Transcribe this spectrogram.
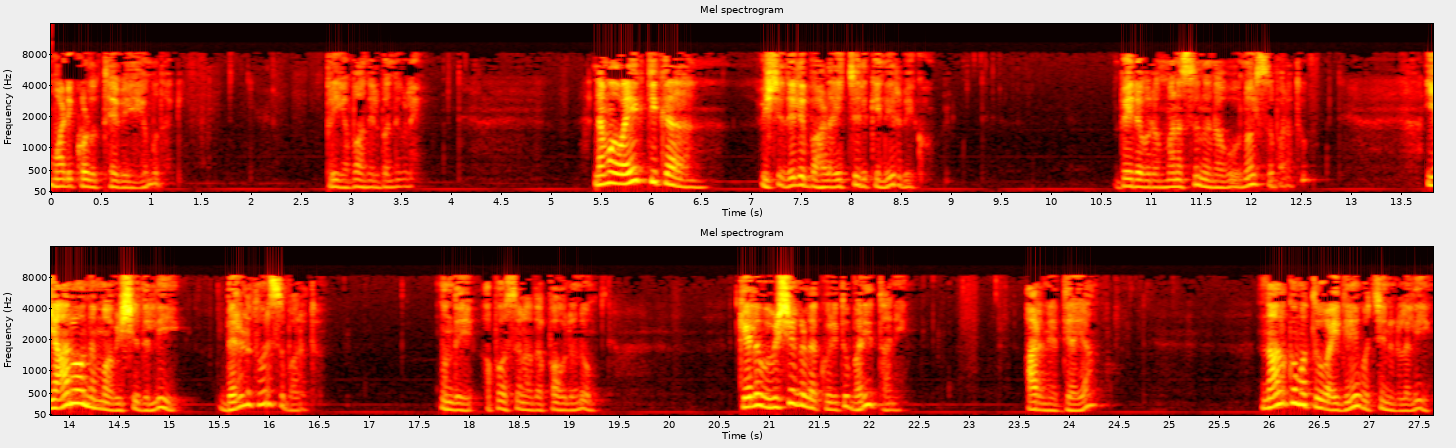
ಮಾಡಿಕೊಳ್ಳುತ್ತೇವೆ ಎಂಬುದಾಗಿ. ಪ್ರಿಯ ಬಂಧುಗಳೇ, ನಮ್ಮ ವೈಯಕ್ತಿಕ ವಿಷಯದಲ್ಲಿ ಬಹಳ ಎಚ್ಚರಿಕೆಯಿಂದ ಇರಬೇಕು ಬೇರೆಯವರ ಮನಸ್ಸನ್ನು ನಾವು ನೋಯಿಸಬಾರದು. ಯಾರೋ ನಮ್ಮ ವಿಷಯದಲ್ಲಿ ಬೆರಳು ತೋರಿಸಬಾರದು. ಮುಂದೆ ಅಪಸನಾದ ಪೌಲನು ಕೆಲವು ವಿಷಯಗಳ ಕುರಿತು ಬರೆಯುತ್ತಾನೆ. ಆರನೇ ಅಧ್ಯಾಯ ನಾಲ್ಕು ಮತ್ತು ಐದನೇ ವಚನಗಳಲ್ಲಿ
